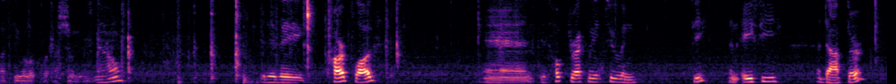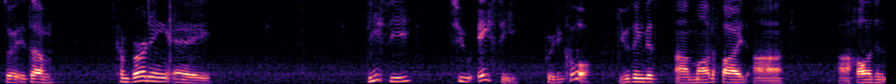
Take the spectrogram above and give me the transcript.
let's see what it looks like. I'll show you right now. It is a car plug it's hooked directly to an see an AC adapter. So it's um converting a DC to AC pretty cool. Using this uh, modified uh, uh, halogen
